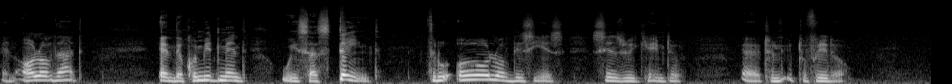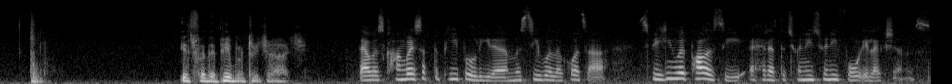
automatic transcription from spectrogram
and all of that, and the commitment we sustained through all of these years since we came to uh, to, to freedom. It's for the people to judge. That was Congress of the People leader Mosiuoa Lekota speaking with Polity ahead of the 2024 elections.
